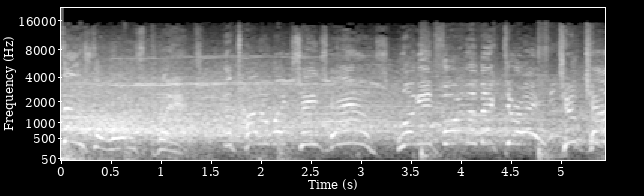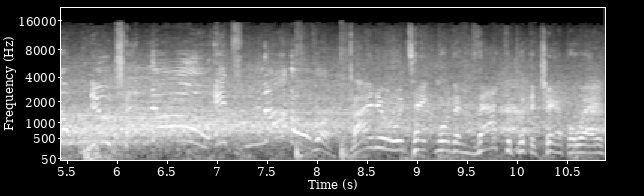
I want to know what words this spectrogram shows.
There's the rose plant. The title might change hands. Looking for the victory. Two count. New champ. No, it's not over. I knew it would take more than that to put the champ away.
